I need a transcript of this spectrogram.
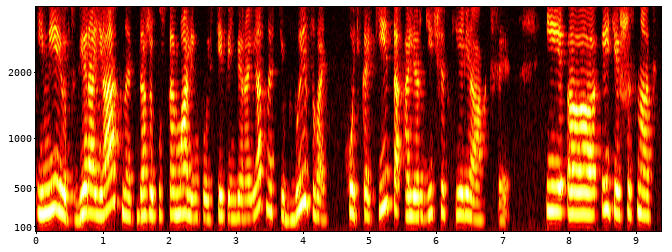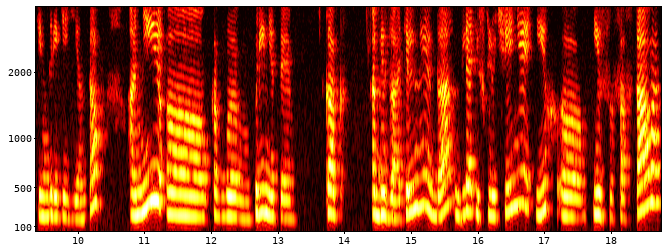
имеют вероятность, даже пускай маленькую степень вероятности, вызвать хоть какие-то аллергические реакции. И э, эти 16 ингредиентов, они э, как бы приняты как обязательные да, для исключения их э, из состава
